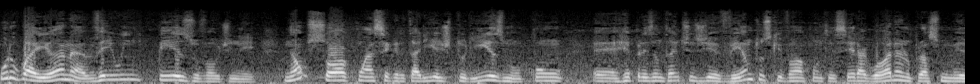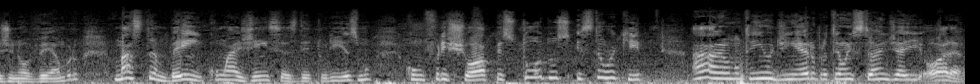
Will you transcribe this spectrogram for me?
Uruguaiana veio em peso, Valdinei. Não só com a Secretaria de Turismo, com é, representantes de eventos que vão acontecer agora no próximo mês de novembro, mas também com agências de turismo, com free shops, todos estão aqui. Ah, eu não tenho dinheiro para ter um stand aí. Ora,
